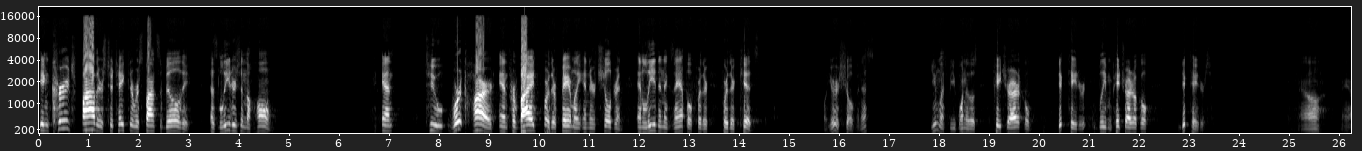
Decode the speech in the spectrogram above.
encourage fathers to take their responsibility as leaders in the home and to work hard and provide for their family and their children and lead an example for their, for their kids. Well, you're a chauvinist. You must be one of those patriarchal dictator, believe in patriarchal dictators. Oh, man.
